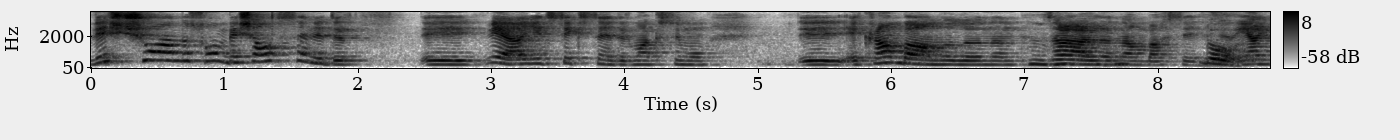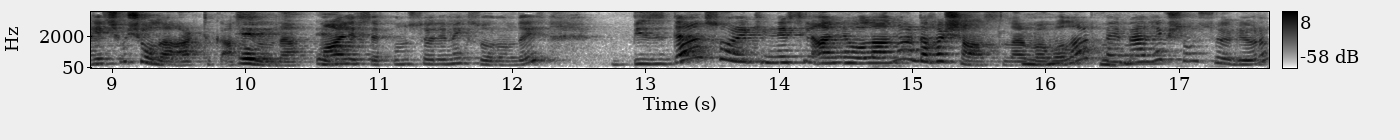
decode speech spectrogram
Ve şu anda son 5-6 senedir e, veya 7-8 senedir maksimum e, ekran bağımlılığının zararlarından bahsediliyor. Doğru. Yani geçmiş ola artık aslında. Evet, evet. Maalesef bunu söylemek zorundayız. Bizden sonraki nesil anne olanlar daha şanslılar babalar ve ben hep şunu söylüyorum.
